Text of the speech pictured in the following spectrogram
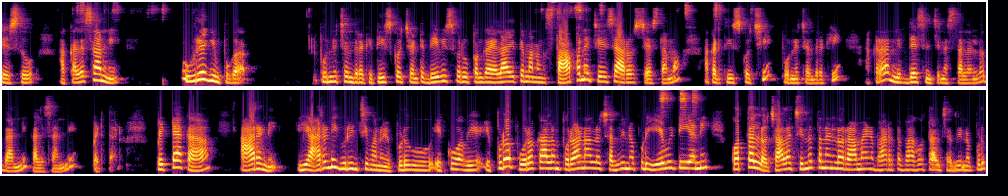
చేస్తూ ఆ కలశాన్ని ఊరేగింపుగా పూర్ణచంద్రకి తీసుకొచ్చి అంటే దేవి స్వరూపంగా ఎలా అయితే మనం స్థాపన చేసి ఆ రోజు చేస్తామో అక్కడ తీసుకొచ్చి పూర్ణచంద్రకి అక్కడ నిర్దేశించిన స్థలంలో దాన్ని కలశాన్ని పెడతారు. పెట్టాక ఆరణి ఈ ఆరణి గురించి మనం ఎప్పుడు ఎక్కువ ఎప్పుడో పూర్వకాలం పురాణాల్లో చదివినప్పుడు ఏమిటి అని కొత్తల్లో చాలా చిన్నతనంలో రామాయణ భారత భాగవతాలు చదివినప్పుడు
